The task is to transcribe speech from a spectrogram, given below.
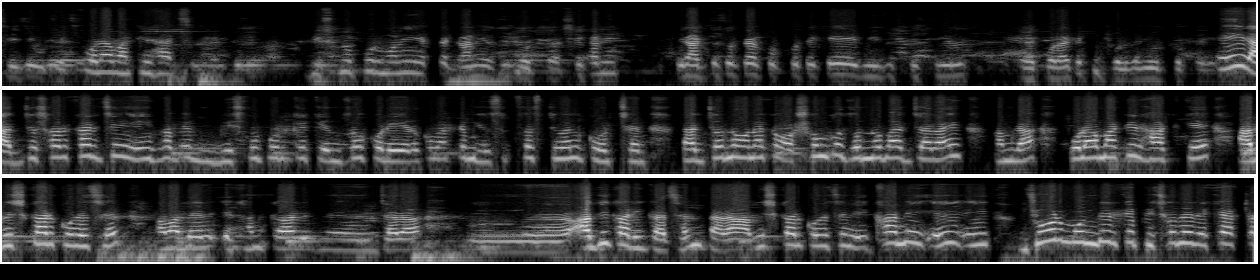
সেজে উঠেছে। পোড়ামাটির হাট বিষ্ণুপুর মানে একটা গানের সেখানে রাজ্য সরকার পক্ষ থেকে মিউজিক ফেস্টিভ্যাল এই রাজ্য সরকার যে এইভাবে বিষ্ণুপুরকে কেন্দ্র করে এরকম একটা মিউজিক ফেস্টিভ্যাল করছেন, তার জন্য ওনাকে অসংখ্য ধন্যবাদ জানাই। আমরা পোড়ামাটির হাটকে আবিষ্কার করেছেন। আমাদের এখানকার যারা আধিকারিক আছেন, তারা আবিষ্কার করেছেন। এখানে এই এই জোর মন্দিরকে পিছনে রেখে একটা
